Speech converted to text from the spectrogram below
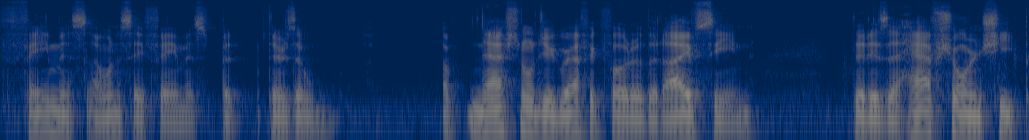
famous. I want to say famous, but there's a a National Geographic photo that I've seen that is a half-shorn sheep,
